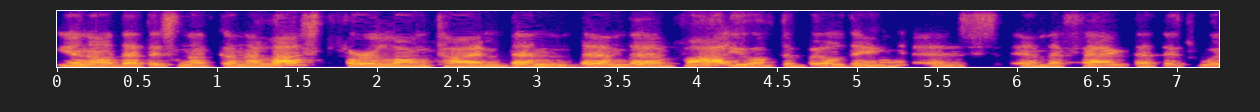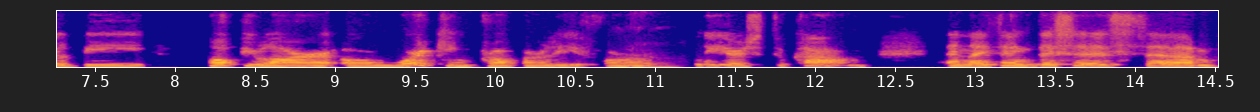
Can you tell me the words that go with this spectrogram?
you know that is not going to last for a long time then then the value of the building is in the fact that it will be popular or working properly for yeah. years to come and i think this is um,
